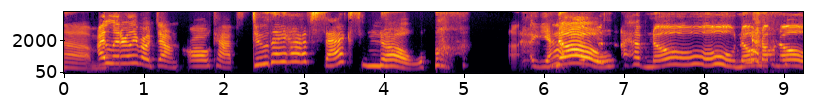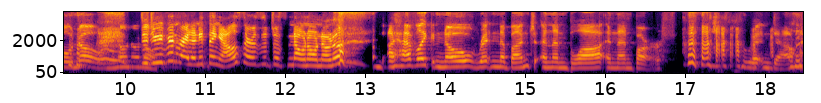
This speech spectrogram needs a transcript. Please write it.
Um, I literally wrote down all caps. Do they have sex? No. uh, yeah. No. I just- I have no, no, no, no, no, no, no. Did no. you even write anything else, or is it just no, no, no, no? I have like no written a bunch and then blah and then barf written down.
